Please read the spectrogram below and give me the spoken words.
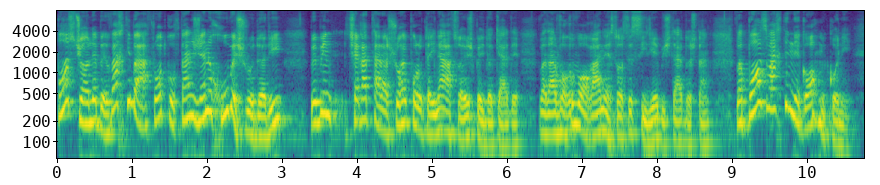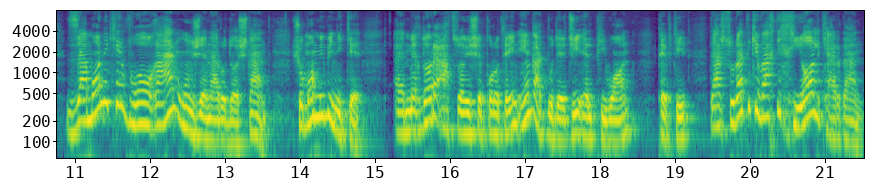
باز جالبه وقتی به افراد گفتن ژن خوبش رو داری ببین چقدر ترشح پروتئین افزایش پیدا کرده و در واقع واقعا احساس سیری بیشتر داشتن. و باز وقتی نگاه می‌کنی زمانی که واقعا اون ژن رو داشتند شما می‌بینی که مقدار افزایش پروتئین اینقدر بوده GLP-1 پپتید در صورتی که وقتی خیال کردن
